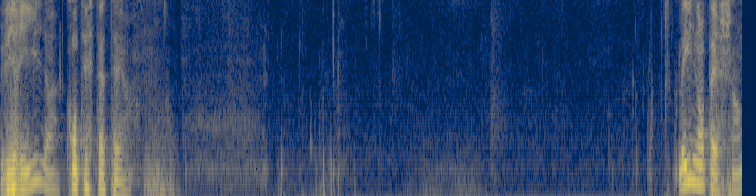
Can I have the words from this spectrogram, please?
viril, contestataire. Mais il n'empêche, hein,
